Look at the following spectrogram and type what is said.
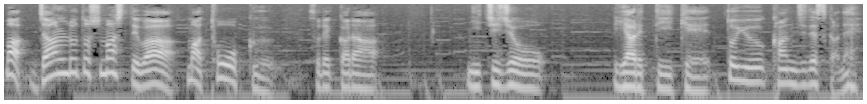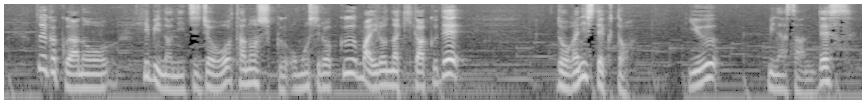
まあ、ジャンルとしましては、まあ、トークそれから日常リアリティ系という感じですかね。とにかくあの日々の日常を楽しく面白く、まあ、いろんな企画で動画にしていくという皆さんです。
